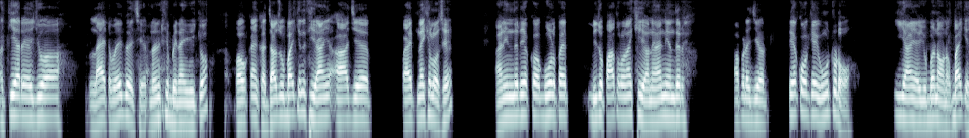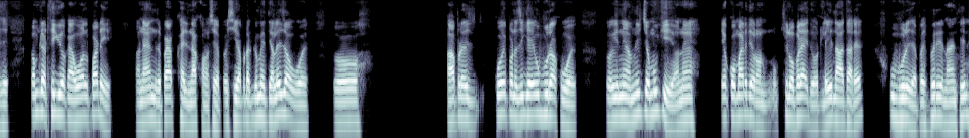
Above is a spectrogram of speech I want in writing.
અત્યારે જો લાઇટ વહી ગઈ છે એટલે નથી બનાવી ગયો હવે કાંઈક જાજુ બાકી નથી. આ જે પાઇપ નાખેલો છે, આની અંદર એક ગોળ પાઇપ, બીજો પાતળો નાખી અને આની અંદર આપણે જે ટેકો કે ઊંટડો એ અહીંયા બનાવવાનો બાકી છે. કમ્પ્લીટ થઈ ગયો કાંઈ હોલ પાડી અને આની અંદર પાઇપ ખાલી નાખવાનો છે. પછી આપણે ગમે ત્યાં લઈ જવું હોય, તો આપણે કોઈ પણ જગ્યાએ ઊભું રાખવું હોય, તો એને આમ નીચે મૂકી અને ટેકો મારી દેવાનો. ખીલો ભરાઈ દો એટલે એના આધારે ઊભું રહી જાય. પછી ભરીને અહીંથી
